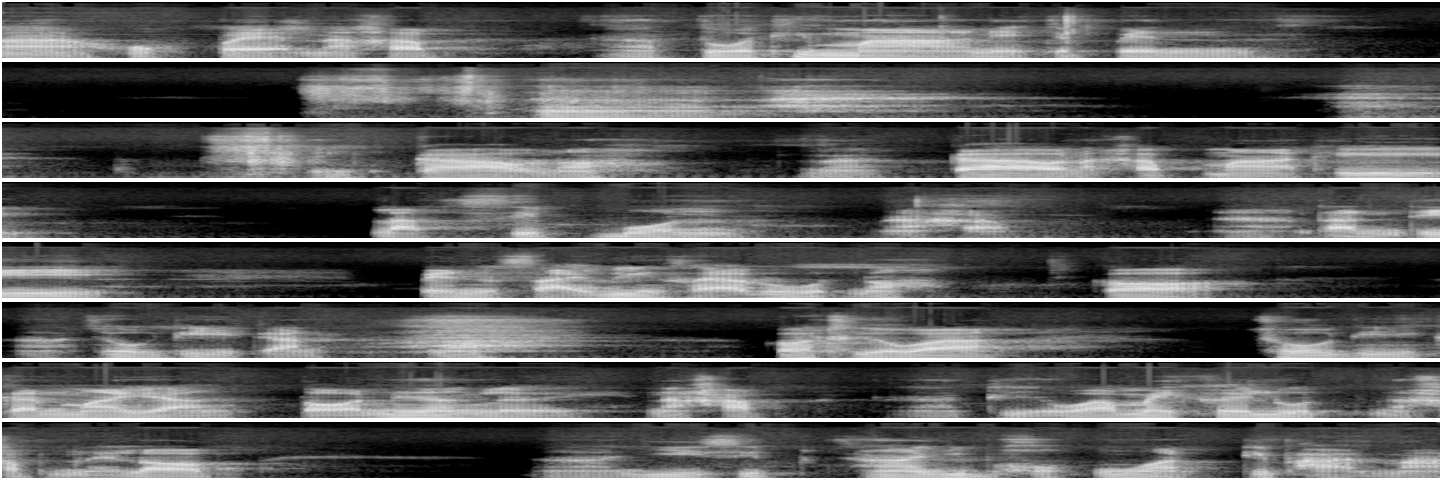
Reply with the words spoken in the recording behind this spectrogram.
อ่าหกแปดนะครับอ่าตัวที่มาเนี่ยจะเป็นอ่าเป็นเก้าเนาะนะเก้านะครับ มาที่ หลักสิบบนนะครับอ่าท่านที่เป็นสายวิ่งสายรูดเนาะก็โชคดีกันเนาะก็ถือว่าโชคดีกันมาอย่างต่อเนื่องเลยนะครับ ถือว่าไม่เคยหลุดนะครับในรอบยี่สิบห้ายี่หกงวดที่ผ่านมา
